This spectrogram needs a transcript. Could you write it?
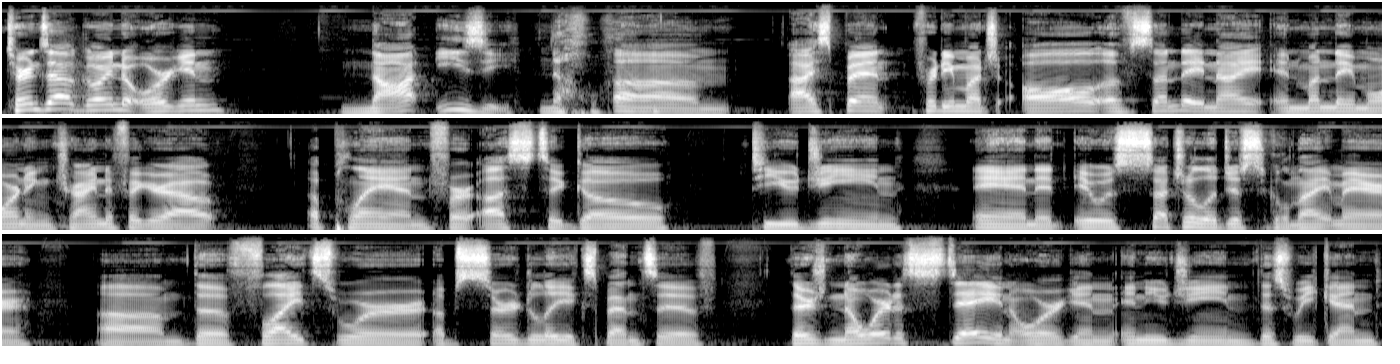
Turns out going to Oregon, not easy. No. Um, I spent pretty much all of Sunday night and Monday morning trying to figure out a plan for us to go to Eugene, and it, it was such a logistical nightmare. Um, the flights were absurdly expensive. There's nowhere to stay in Oregon in Eugene this weekend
